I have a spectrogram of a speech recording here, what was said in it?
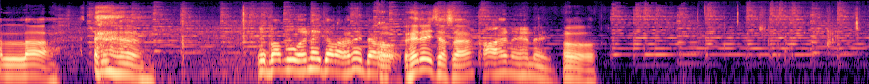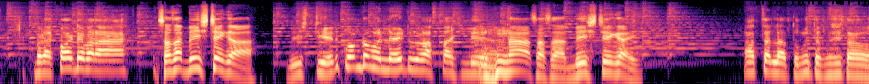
আল্লাহ। এ বাবু হয় নাই দাঁড়া হয় নাই ও দাঁড়া হেরে চাচা? হ্যাঁ হয় নাই হয় নাই ও। বেড়া কয়টে বেড়া? চাচা বিশ টাকা। বৃষ্টি এর কমটা হইলে এইটু রাস্তা আসলে। না চাচা বিশ টাকাই। আচ্ছা আল্লাহ তুমি তো খুশি থাকো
